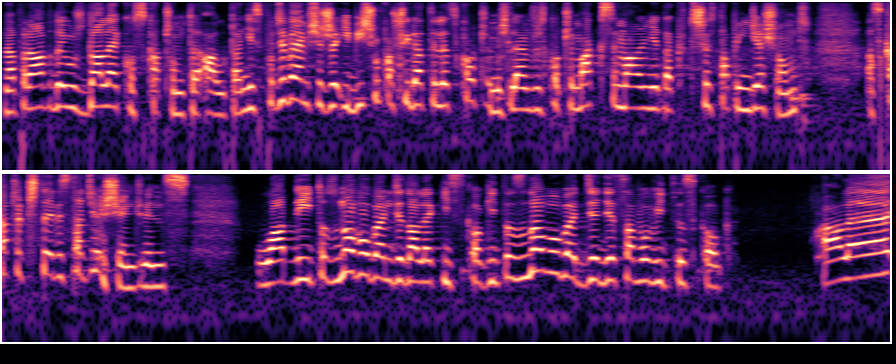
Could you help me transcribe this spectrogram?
Naprawdę już daleko skaczą te auta. Nie spodziewałem się, że Ibishu Kashira tyle skoczy. Myślałem, że skoczy maksymalnie tak 350, a skacze 410, więc ładnie i to znowu będzie daleki skok i to znowu będzie niesamowity skok. Ale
